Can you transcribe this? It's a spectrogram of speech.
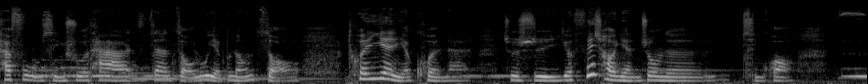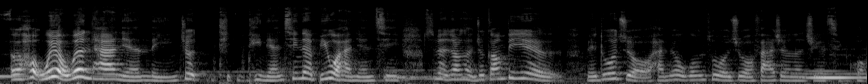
他父亲说，他现在走路也不能走，吞咽也困难，就是一个非常严重的情况。呃，后我有问他年龄，就挺挺年轻的，比我还年轻，基本上可能就刚毕业没多久，还没有工作就发生了这个情况。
